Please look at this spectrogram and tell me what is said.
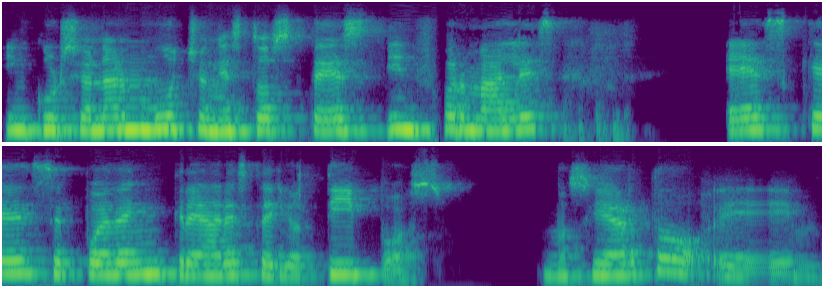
incursionar mucho en estos test informales es que se pueden crear estereotipos, ¿no es cierto? Eh,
